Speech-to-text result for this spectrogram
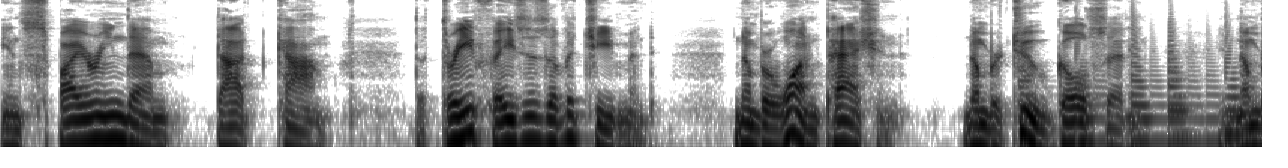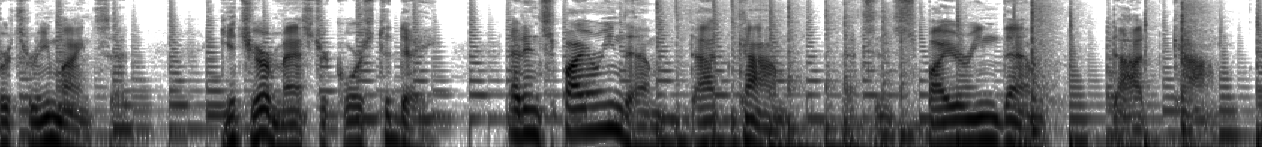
Inspiringthem.com. The three phases of achievement number one, passion, number two, goal setting, and number three, mindset. Get your master course today at inspiringthem.com. Inspiringthem.com.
